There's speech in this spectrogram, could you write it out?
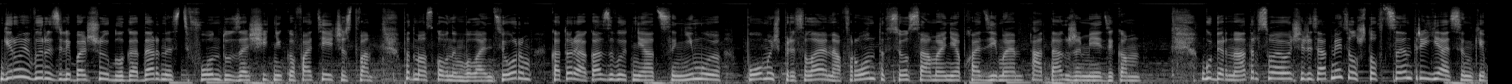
Герои выразили большую благодарность Фонду защитников Отечества, подмосковным волонтерам, которые оказывают неоценимую помощь, присылая на фронт все самое необходимое, а также медикам. Губернатор, в свою очередь, отметил, что в центре Ясенки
